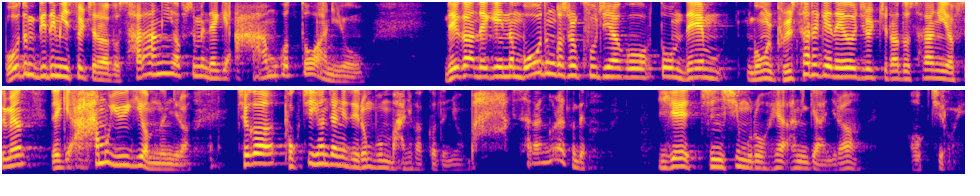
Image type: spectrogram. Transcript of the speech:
모든 믿음이 있을지라도 사랑이 없으면 내게 아무것도 아니요. 내가 내게 있는 모든 것을 구제하고 또 내 몸을 불사르게 내어질지라도 사랑이 없으면 내게 아무 유익이 없느니라. 제가 복지 현장에서 이런 분 많이 봤거든요. 막 사랑을 할 건데 이게 진심으로 해야 하는 게 아니라 억지로 해요.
